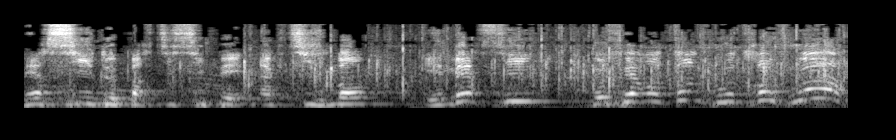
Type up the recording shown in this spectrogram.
merci de participer activement et merci de faire entendre votre voix.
